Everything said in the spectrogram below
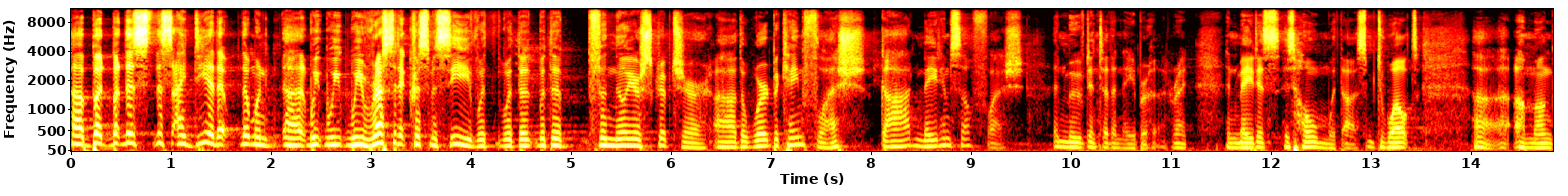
uh, but but this this idea that, that when uh, we, we, we rested at Christmas Eve with, with the with the familiar scripture, uh, the Word became flesh. God made Himself flesh and moved into the neighborhood, right? And made his, his home with us, dwelt uh, among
